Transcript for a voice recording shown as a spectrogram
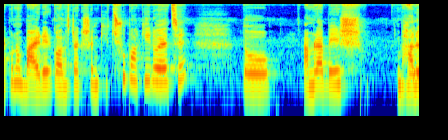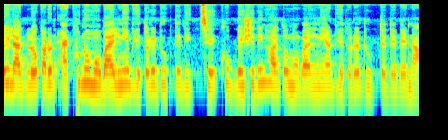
এখনও বাইরের কনস্ট্রাকশন কিছু বাকি রয়েছে। তো আমরা বেশ ভালোই লাগল, কারণ এখনও মোবাইল নিয়ে ভেতরে ঢুকতে দিচ্ছে। খুব বেশি দিন হয়তো মোবাইল নিয়ে আর ভেতরে ঢুকতে দেবে না।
